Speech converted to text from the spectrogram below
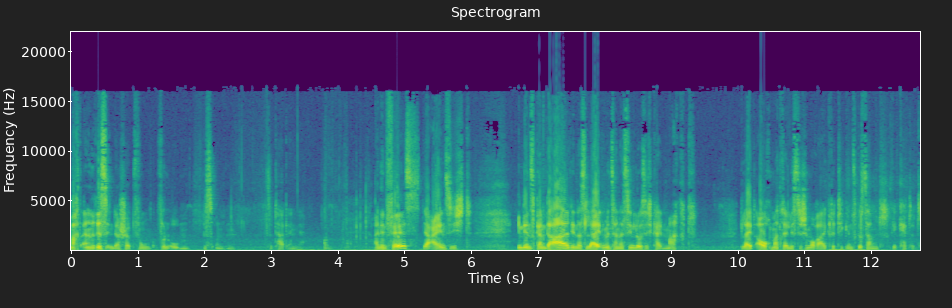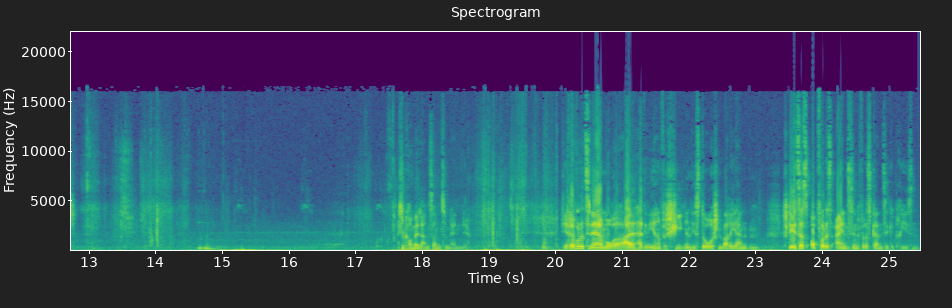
macht einen Riss in der Schöpfung von oben bis unten. Zitat Ende. An den Fels der Einsicht in den Skandal, den das Leiden mit seiner Sinnlosigkeit macht, bleibt auch materialistische Moralkritik insgesamt gekettet. Ich komme langsam zum Ende. Die revolutionäre Moral hat in ihren verschiedenen historischen Varianten stets das Opfer des Einzelnen für das Ganze gepriesen.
